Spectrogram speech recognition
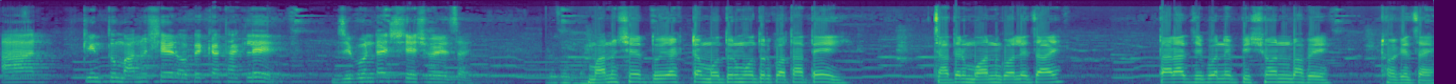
আর কিন্তু মানুষের অপেক্ষা থাকলে জীবনটাই শেষ হয়ে যায়। মানুষের দুই একটা মধুর মধুর কথাতেই যাদের মন গলে যায় তারা জীবনে ভীষণভাবে ঠকে যায়।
